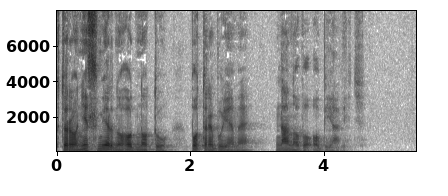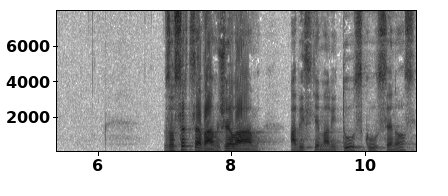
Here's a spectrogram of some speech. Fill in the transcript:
ktorého nesmiernu hodnotu potrebujeme na novo objaviť. Zo srdca vám želám, aby ste mali tú skúsenosť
